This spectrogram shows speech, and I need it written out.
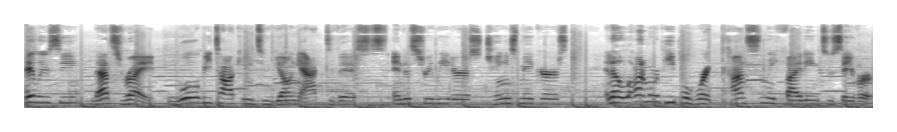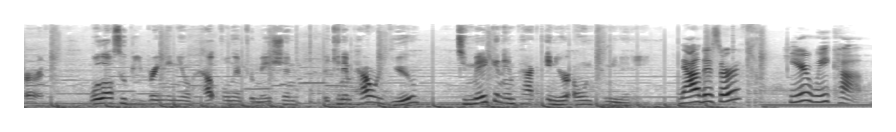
Hey Lucy, that's right. We'll be talking to young activists, industry leaders, change makers, and a lot more people who are constantly fighting to save our Earth. We'll also be bringing you helpful information that can empower you to make an impact in your own community. Now, this Earth, here we come.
